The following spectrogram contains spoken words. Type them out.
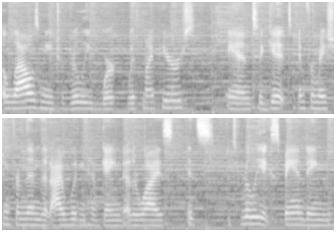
allows me to really work with my peers and to get information from them that I wouldn't have gained otherwise. It's, it's really expanding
